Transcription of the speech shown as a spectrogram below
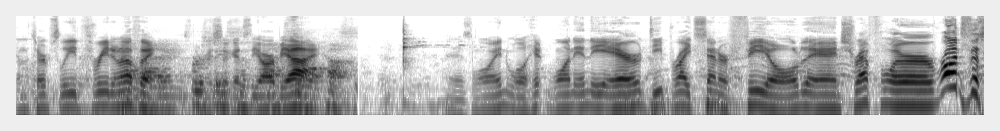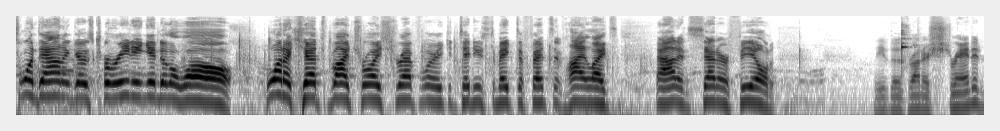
and the Terps lead three to nothing. Russo gets the RBI. As Loynd will hit one in the air, deep right center field, and Schreffler runs this one down and goes careening into the wall. What a catch by Troy Schreffler. He continues to make defensive highlights out in center field. Leave those runners stranded.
